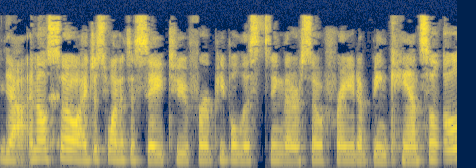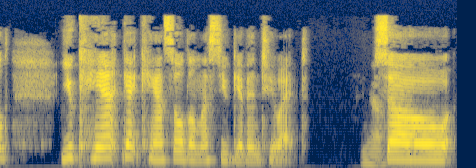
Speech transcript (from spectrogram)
Yeah. And also, I just wanted to say too, for people listening that are so afraid of being canceled, you can't get canceled unless you give into it. Yeah. So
